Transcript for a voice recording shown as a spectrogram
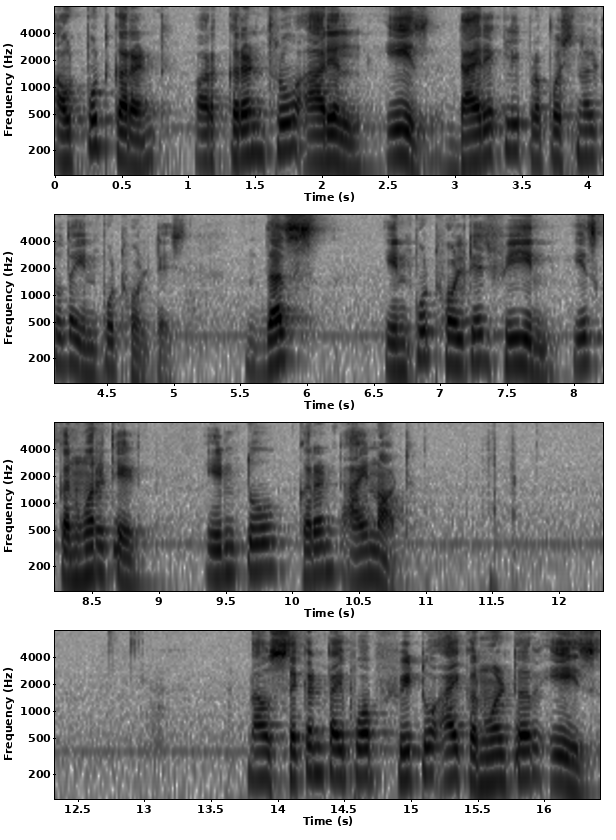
output current or current through RL is directly proportional to the input voltage. Thus, input voltage V in is converted into current I naught. Now second type of V to I converter is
